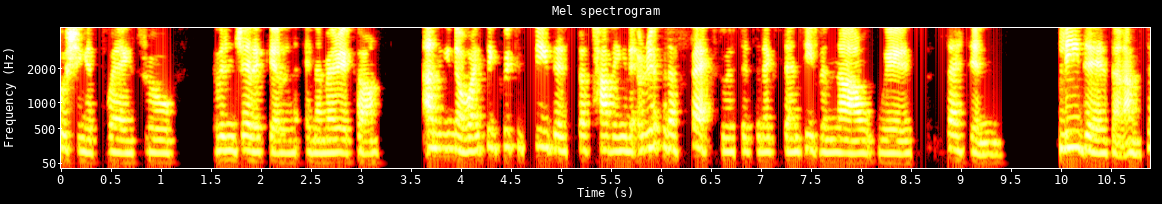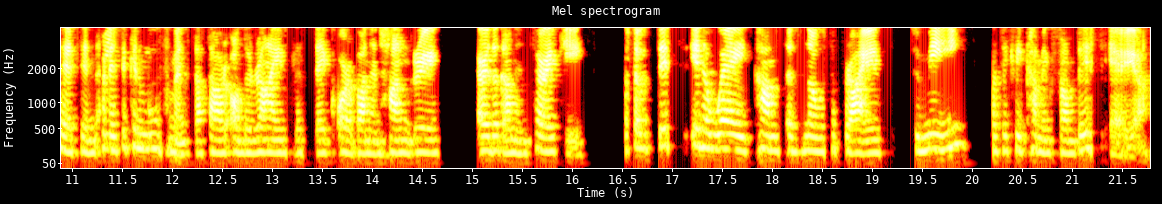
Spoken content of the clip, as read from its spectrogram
pushing its way through evangelical in America. And, you know, I think we could see this as having a ripple effect to a certain extent, even now with certain leaders and, certain political movements that are on the rise. Let's take Orban in Hungary, Erdogan in Turkey. So this, in a way, comes as no surprise to me, particularly coming from this area.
